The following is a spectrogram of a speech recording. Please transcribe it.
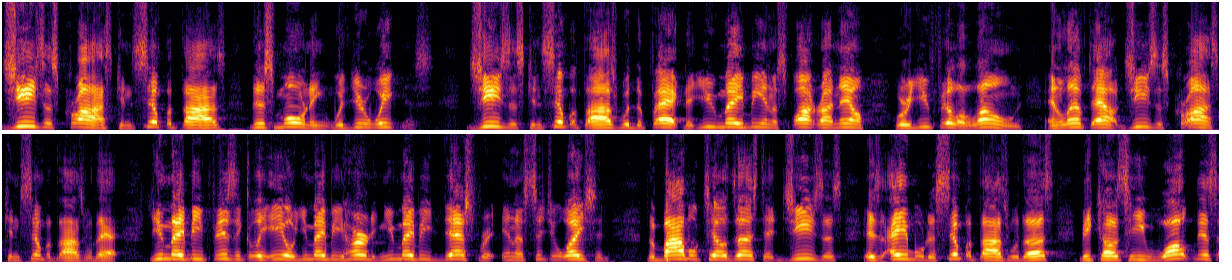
Jesus Christ can sympathize this morning with your weakness. Jesus can sympathize with the fact that you may be in a spot right now where you feel alone and left out. Jesus Christ can sympathize with that. You may be physically ill. You may be hurting. You may be desperate in a situation. The Bible tells us that Jesus is able to sympathize with us because he walked this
